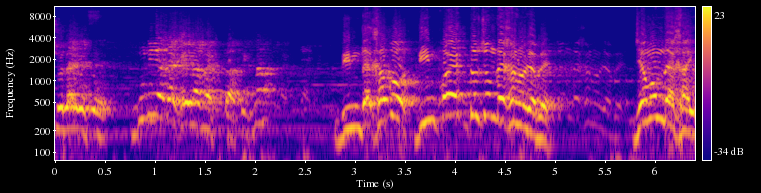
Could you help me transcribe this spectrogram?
চলে গেছে। দুনিয়া দেখাইলাম একটা, ঠিক না? দিন দেখাবো, দিন কয়েক ডজন দেখানো যাবে। যেমন দেখাই,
